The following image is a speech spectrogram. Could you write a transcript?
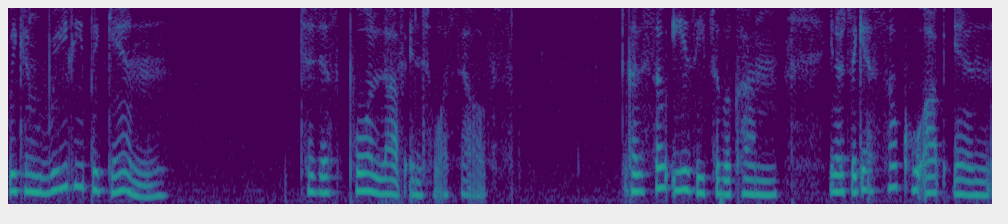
we can really begin to just pour love into ourselves. Because it's so easy to become, you know, to get so caught up in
